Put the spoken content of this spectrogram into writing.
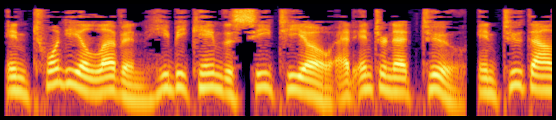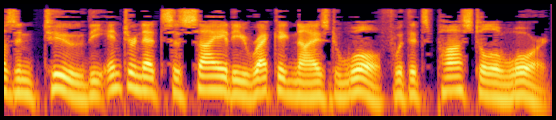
In 2011 he became the CTO at Internet2. In 2002 the Internet Society recognized Wolff with its Postel Award.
